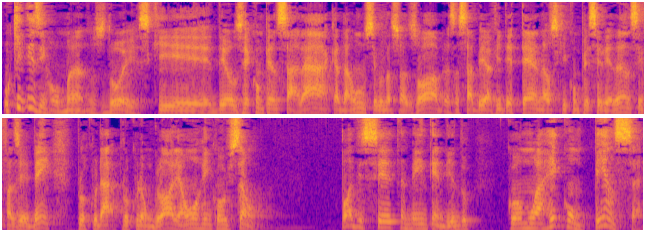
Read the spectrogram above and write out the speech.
O que diz em Romanos 2 que Deus recompensará cada um segundo as suas obras, a saber, a vida eterna aos que com perseverança em fazer bem procurar, procuram glória, honra e incorrupção, pode ser também entendido como a recompensa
